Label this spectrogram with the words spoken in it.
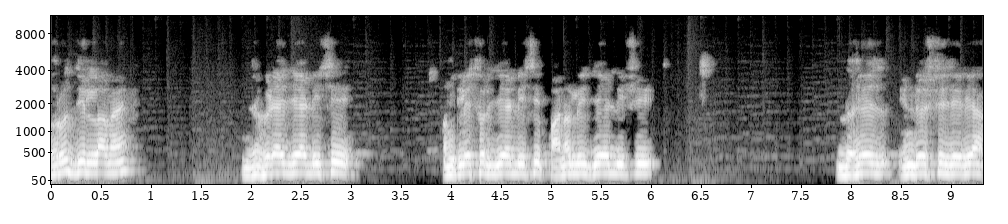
भरूच जिला में Jhagadia GIDC Ankleshwar GIDC Panoli GIDC Dahej industries area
